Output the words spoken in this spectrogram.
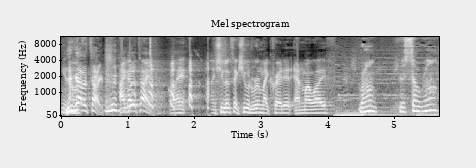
you know. You got a type. I got a type, right? And she looks like she would ruin my credit and my life. Wrong. He was so wrong.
